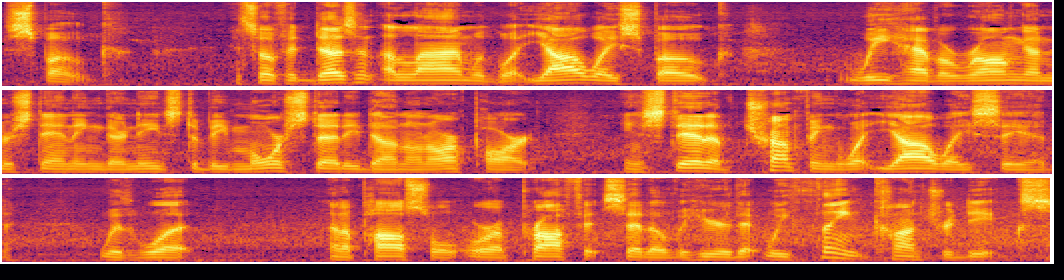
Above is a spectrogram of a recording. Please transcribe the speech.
spoke. And so if it doesn't align with what Yahweh spoke, we have a wrong understanding. There needs to be more study done on our part instead of trumping what Yahweh said with what an apostle or a prophet said over here that we think contradicts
